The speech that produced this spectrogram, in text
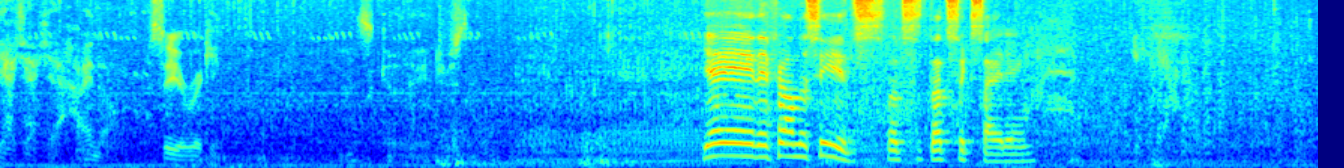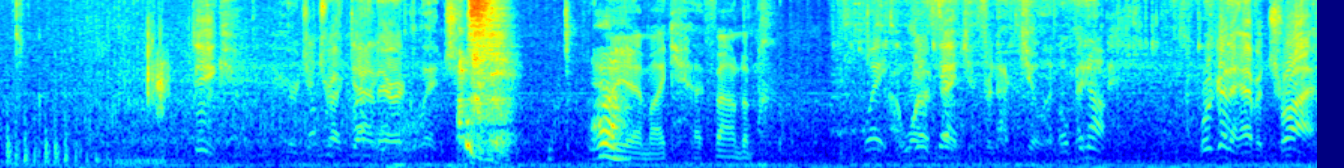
Yeah, yeah, yeah, I know. See you, Rikki. That's kind of interesting. Yay, they found the seeds. That's that's exciting. Deke, heard you tracked down Eric Lynch. Oh, yeah, Mike, I found him. Wait, I want to thank you for not killing him. Open up. We're gonna have a trial.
